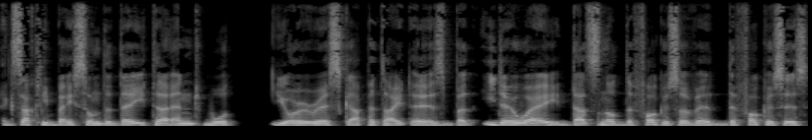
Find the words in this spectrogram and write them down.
exactly based on the data and what your risk appetite is. But either way, that's not the focus of it. The focus is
